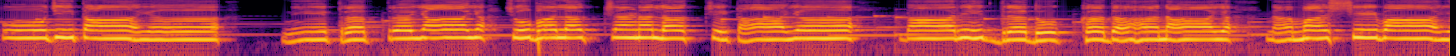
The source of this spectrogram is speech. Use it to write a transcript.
पूजिताय। नेत्रत्रयाय शुभलक्षणलक्षिताय। दारिद्र्यदुःखदहनाय नमः शिवाय।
